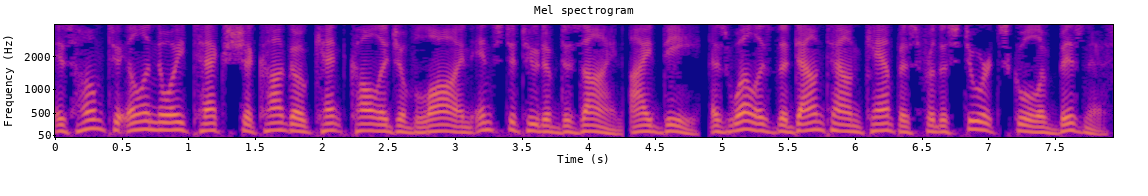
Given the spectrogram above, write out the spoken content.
is home to Illinois Tech's Chicago-Kent College of Law and Institute of Design (ID), as well as the downtown campus for the Stuart School of Business.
